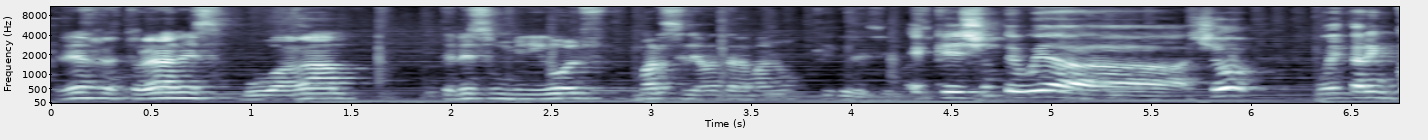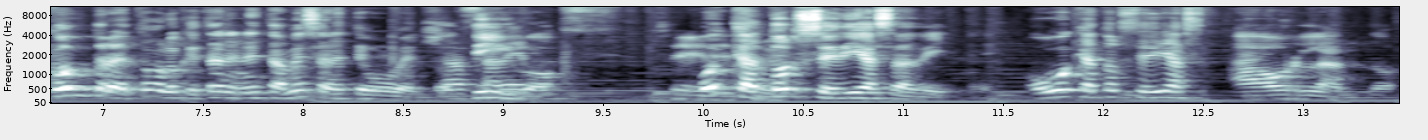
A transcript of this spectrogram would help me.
tenés restaurantes, Bubagam, tenés un minigolf. Marce levanta la mano, ¿qué quiere decir? Es que yo te voy a. Yo voy a estar en contra de todos los que están en esta mesa en este momento. ya Digo, sabemos. Voy eso 14 días a Disney. O voy 14 días a Orlando.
